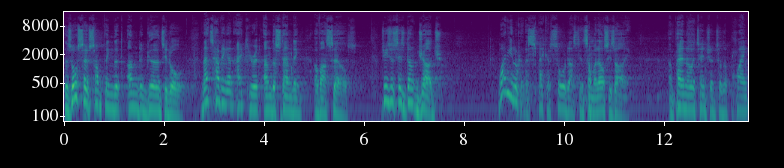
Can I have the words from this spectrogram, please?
there's also something that undergirds it all. And that's having an accurate understanding of ourselves. Jesus says, Don't judge. Why do you look at the speck of sawdust in someone else's eye and pay no attention to the plank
